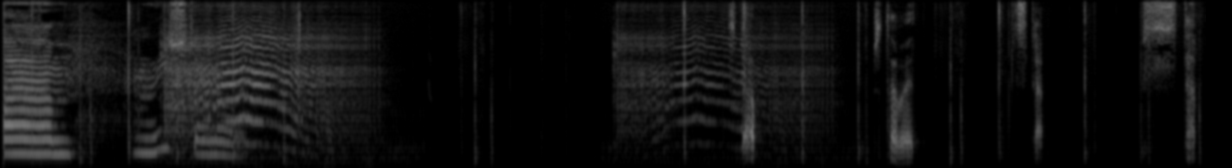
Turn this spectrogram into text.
Um, at least I know. Stop. Stop it. Stop. Stop.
